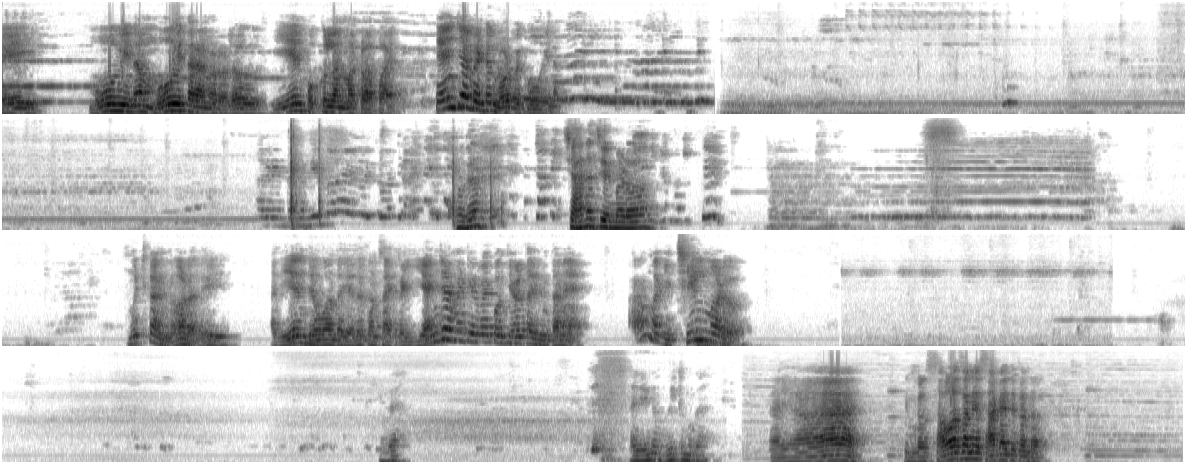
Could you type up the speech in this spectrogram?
ಏಯ್, ಮೂವಿನ ಮೂವಿ ತರ ನೋಡೋಲ್ಲ ಏನು ಪೊಕ್ಕುಲ್ ನನ್ ಮಕ್ಕಳಪ್ಪ ಎಂಜಾಯ್ಮೆಂಟ್ ನೋಡ್ಬೇಕು ಮೂವಿನ. ಮಗ ಚಾನಲ್ ಚೇಂಜ್ ಮಾಡೋ. ಮುಚ್ಕೊಂಡು ನೋಡಲಿ ಅದೇನ್ ದೆವ್ವ ಅಂತ ಎದಕ್ಕಂತ ಸಾಕ್ರೆ ಎಂಜಾಯ್ಮೆಂಟ್ ಇರ್ಬೇಕು ಅಂತ ಹೇಳ್ತಾ ಇದೀನಿ ತಾನೆ. ಆರಾಮಾಗಿ ಚೀಲ್ ಮಾಡು. ಅಲ್ಲೇನೋ ಹೋಯ್ತು ಮಗ. ಅಯ್ಯ ನಿಮ್ಗಳ ಸವಾಸನೆ ಸಾಕಾಯ್ತು ಕಂಡ್ರ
